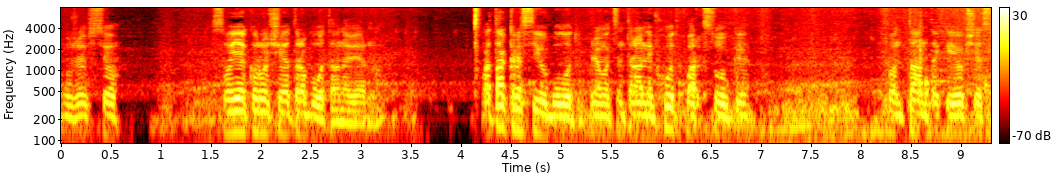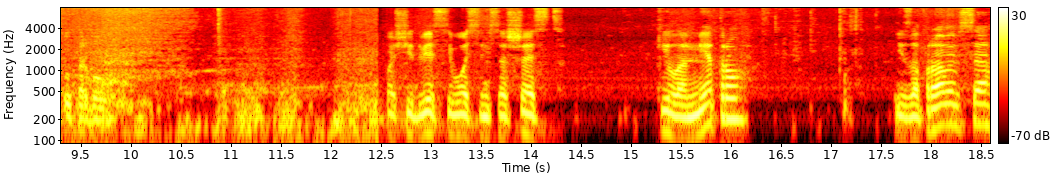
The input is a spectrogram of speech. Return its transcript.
Уже все. Своє, коротше, отработав, наверное. А так красиво було. Тут прямо центральний вход в парк Совки. Фонтан такий вообще супер був. Почти 286 кілометрів. І заправився.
